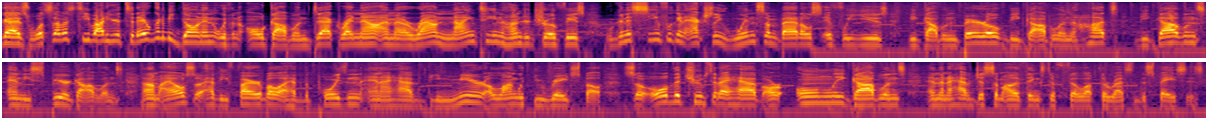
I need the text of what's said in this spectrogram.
guys, what's up? It's T-Bot here. Today we're going to be going in with an old goblin deck. Right now I'm at around 1900 trophies. We're going to see if we can actually win some battles if we use the goblin barrel, the goblin hut, the goblins, and the spear goblins. Um, I also have the fireball, I have the poison, and I have the mirror along with the rage spell. So all the troops that I have are only goblins, and then I have just some other things to fill up the rest of the spaces.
